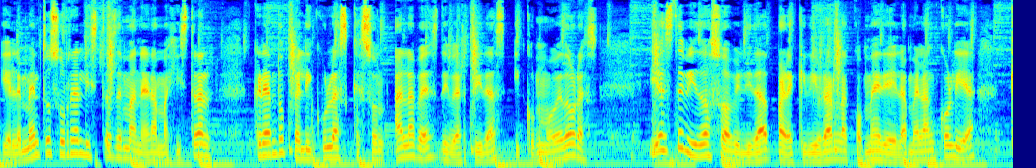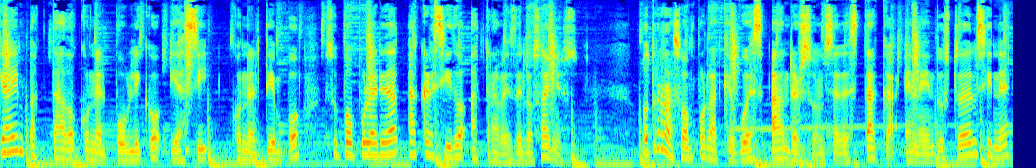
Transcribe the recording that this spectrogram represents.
y elementos surrealistas de manera magistral, creando películas que son a la vez divertidas y conmovedoras. Y es debido a su habilidad para equilibrar la comedia y la melancolía que ha impactado con el público y así, con el tiempo, su popularidad ha crecido a través de los años. Otra razón por la que Wes Anderson se destaca en la industria del cine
